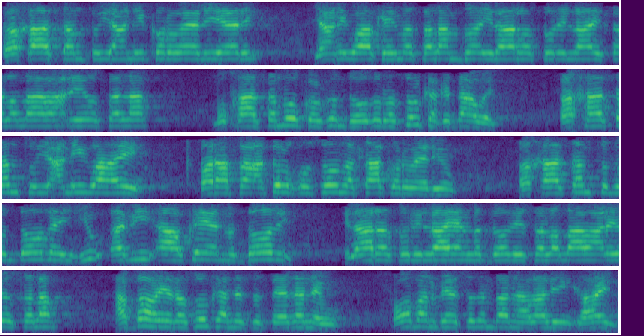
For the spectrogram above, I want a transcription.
fakhasamtu yani korweeliyeeri yani wa kay masalan ilaa rasuuli ilahi sala allahu alayhi wasalam mukhaasamo kalkun doodo rasuulka kadacway fakhasamtu yani wahay farafactu lkhusuma taa korweeliyo fakhasamtu ladooday hu abi aawkay an ladoodi ilaa rasuuli ilahi an ladoodi sala allahu alayhi wasalam habahoy rasuulka nasaseedan ooban beesadan baan halaalinkahay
